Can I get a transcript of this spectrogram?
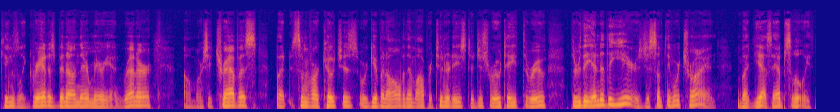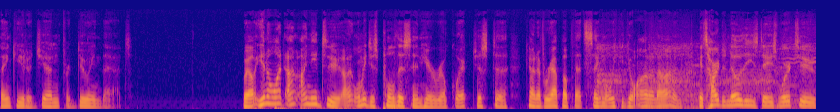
Kingsley Grant has been on there, Marianne Renner, uh, Marcy Travis, but some of our coaches were given all of them opportunities to just rotate through through the end of the year. It's just something we're trying. But yes, absolutely. Thank you to Jen for doing that. Well, you know what? I, I need to uh, let me just pull this in here real quick, just to kind of wrap up that segment. We could go on and on, and it's hard to know these days where to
